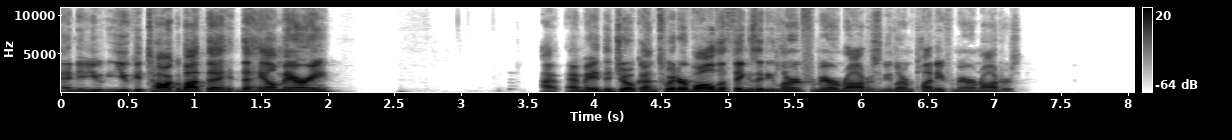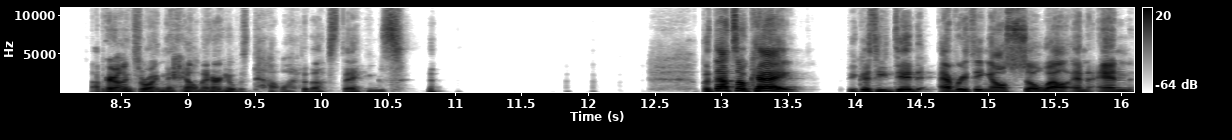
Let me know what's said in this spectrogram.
And you you could talk about the the Hail Mary. I, I made the joke on Twitter of all the things that he learned from Aaron Rodgers, and he learned plenty from Aaron Rodgers. Apparently, throwing the Hail Mary was not one of those things. But that's okay because he did everything else so well. And and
